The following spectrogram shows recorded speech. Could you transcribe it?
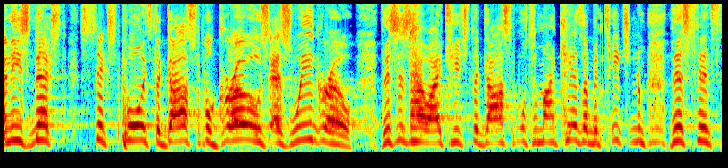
And these next six points, the gospel grows as we grow. This is how I teach the gospel to my kids. I've been teaching them this since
